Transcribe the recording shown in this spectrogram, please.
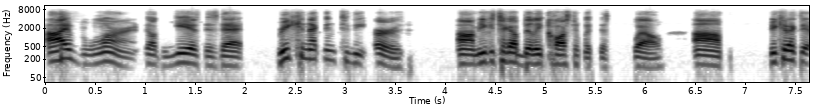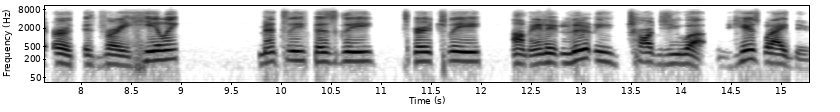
I've learned throughout the years is that reconnecting to the earth. Um, you can check out Billy Carson with this as well. Um, reconnect to earth is very healing, mentally, physically, spiritually, um, and it literally charges you up. Here's what I do:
